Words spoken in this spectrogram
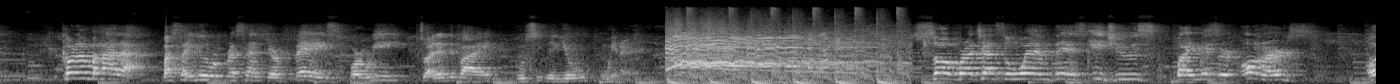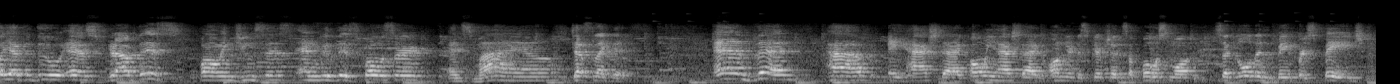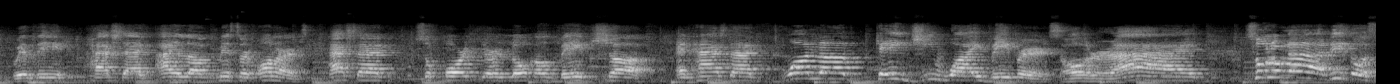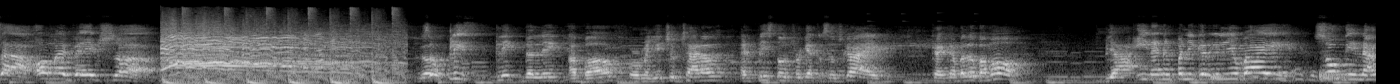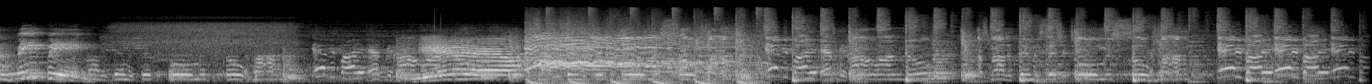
Ikaw na bahala. Basta you represent your face for we to identify kung sino yung winner. So for a chance to win this e-juice by Mr. Onurbs, all you have to do is grab this following juices and with this poster and smile just like this. And then have a hashtag, following hashtag on your description sa post mo sa Golden Vapers page with the hashtag I love Mr. Onurbs, hashtag support your local vape shop, and hashtag one love KGY Vapers. Alright! Sulong na dito sa Ohm My Vape Shop! So please click the link above for my YouTube channel and please don't forget to subscribe. Kay kabalo ba mo? Biyain na ng panigarilyo bay! So din na ang vaping! Yeah!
